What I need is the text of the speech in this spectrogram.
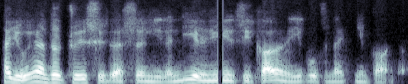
他永远都追随的是你的利润率最高的一部分来进行保留。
